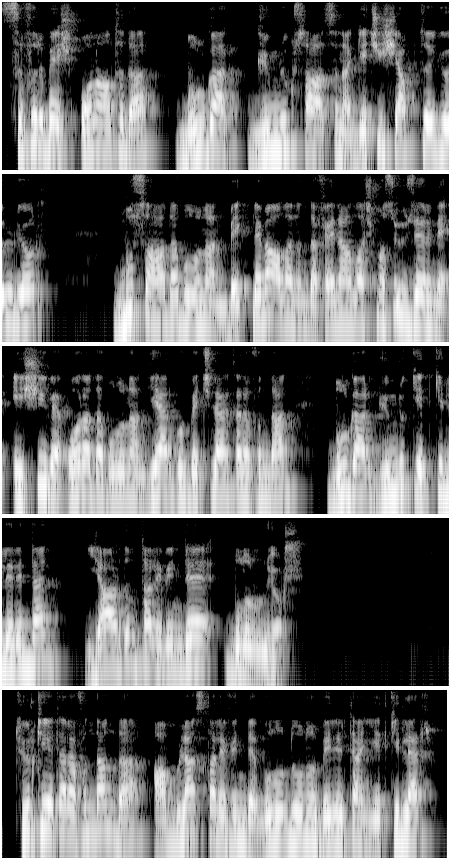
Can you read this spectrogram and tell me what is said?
0516'da Bulgar gümrük sahasına geçiş yaptığı görülüyor. Bu sahada bulunan bekleme alanında fenalaşması üzerine eşi ve orada bulunan diğer gurbetçiler tarafından Bulgar gümrük yetkililerinden yardım talebinde bulunuyor. Türkiye tarafından da ambulans talebinde bulunduğunu belirten yetkililer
